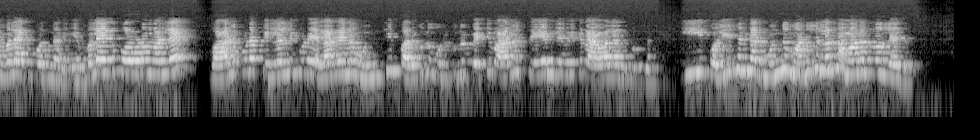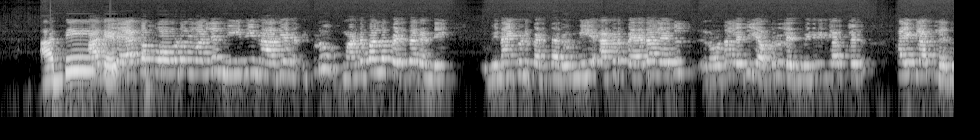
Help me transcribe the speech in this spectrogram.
ఇవ్వలేకపోతున్నారు. ఇవ్వలేకపోవడం వల్లే వాళ్ళు కూడా పిల్లల్ని కూడా ఎలాగైనా ఉంచి పరుగులు ఉరుకులు పెట్టి వాళ్ళు సేమ్ లెవెల్కి రావాలనుకుంటున్నారు. ఈ పొల్యూషన్ కాదు ముందు మనుషుల్లో సమానత్వం లేదు. అది అది లేకపోవడం వల్లే నీది నాది అని ఇప్పుడు మండపాల్లో పెడతారండి. వినాయకుడిని పెడతారు. మీ అక్కడ పేద లేదు రోదా లేదు ఎవరు లేదు మిడిల్ క్లాస్ లేదు హై క్లాస్ లేదు.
